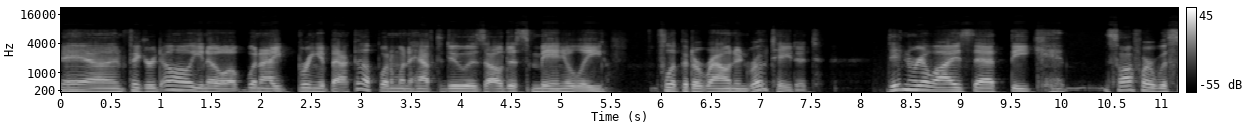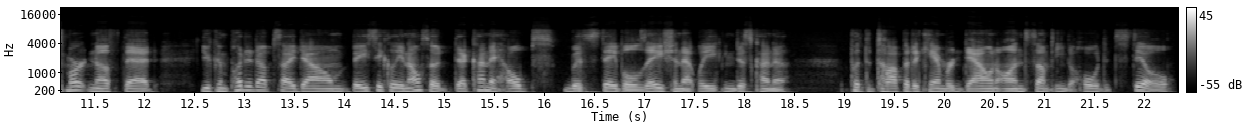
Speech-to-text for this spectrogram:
and figured, oh, you know, uh, when I bring it back up, what I'm going to have to do is I'll just manually flip it around and rotate it. Didn't realize that the ca- software was smart enough that you can put it upside down basically, and also that kind of helps with stabilization. That way you can just kind of put the top of the camera down on something to hold it still.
